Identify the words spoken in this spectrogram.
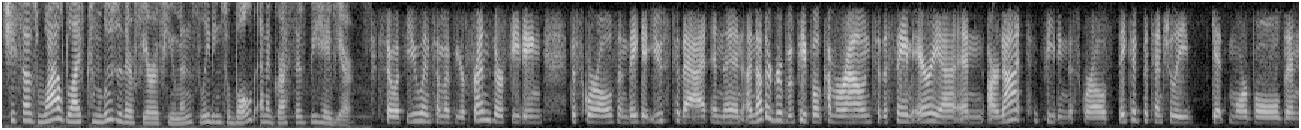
She says wildlife can lose their fear of humans, leading to bold and aggressive behavior. So if you and some of your friends are feeding the squirrels and they get used to that and then another group of people come around to the same area and are not feeding the squirrels, they could potentially get more bold and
